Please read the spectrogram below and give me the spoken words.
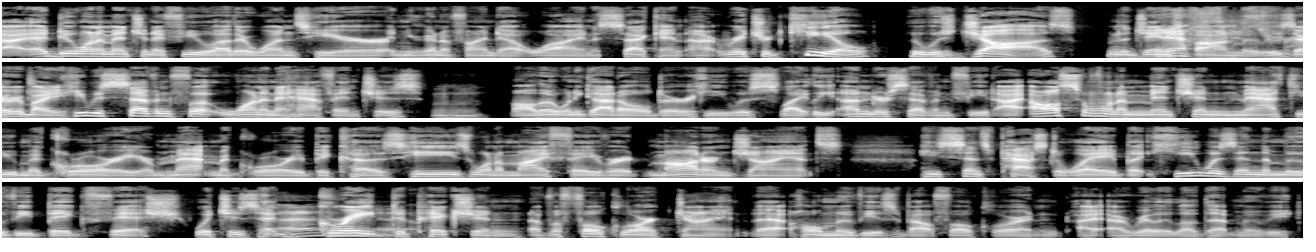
I, I do want to mention a few other ones here, and you're going to find out why in a second. Uh, Richard Kiel, who was Jaws from the James Yeah, Bond movies. Everybody, he was seven foot one and a half inches. Although when he got older, he was slightly under seven feet. I also want to mention Matthew McGrory or Matt McGrory because he's one of my favorite modern giants. He's since passed away, but he was in the movie Big Fish, which is a oh, great depiction of a folkloric giant. That whole movie is about folklore, and I, I really love that movie.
